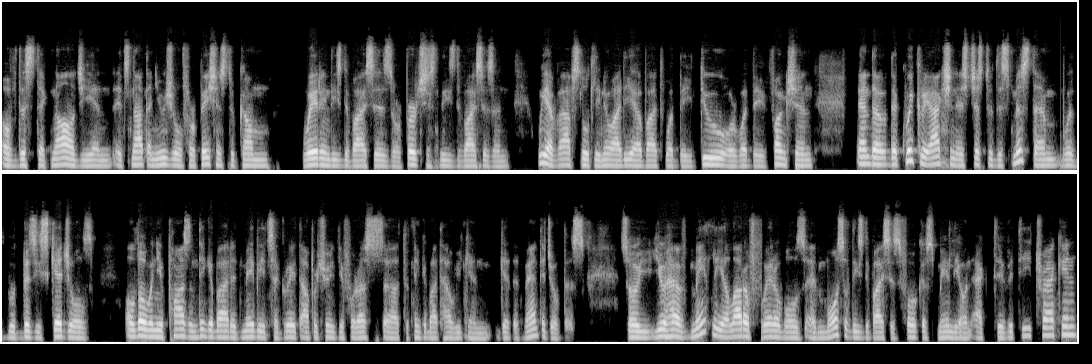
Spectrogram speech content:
of this technology, and it's not unusual for patients to come wearing these devices or purchasing these devices and we have absolutely no idea about what they do or what they function and the, the quick reaction is just to dismiss them with, with busy schedules although when you pause and think about it maybe it's a great opportunity for us uh, to think about how we can get advantage of this so you have mainly a lot of wearables, and most of these devices focus mainly on activity tracking.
